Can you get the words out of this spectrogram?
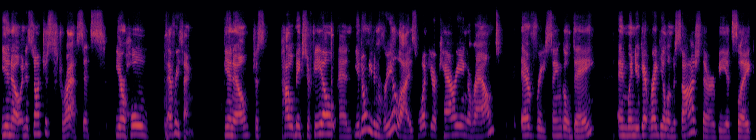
You know, and it's not just stress, it's your whole everything, you know, just how it makes you feel. And you don't even realize what you're carrying around every single day. And when you get regular massage therapy, it's like,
